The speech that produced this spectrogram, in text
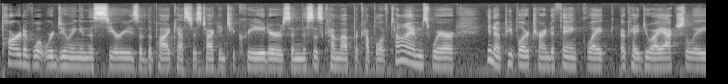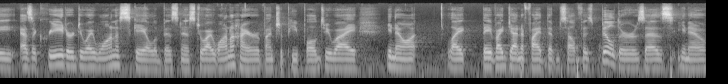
part of what we're doing in this series of the podcast is talking to creators and this has come up a couple of times where, you know, people are trying to think like, okay, do I actually as a creator do I want to scale a business? Do I want to hire a bunch of people? Do I, you know, like they've identified themselves as builders as you know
